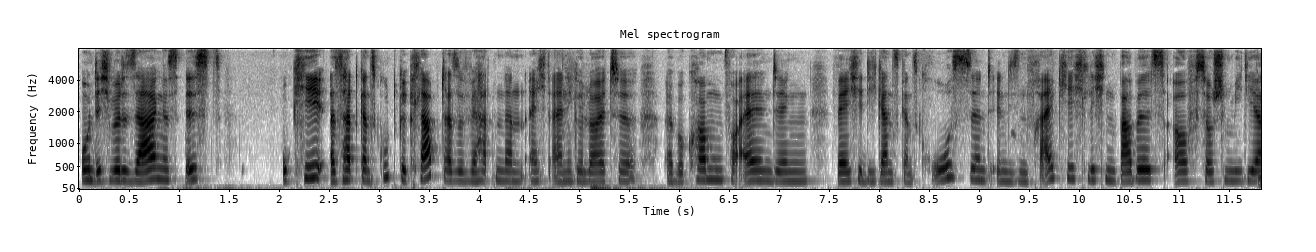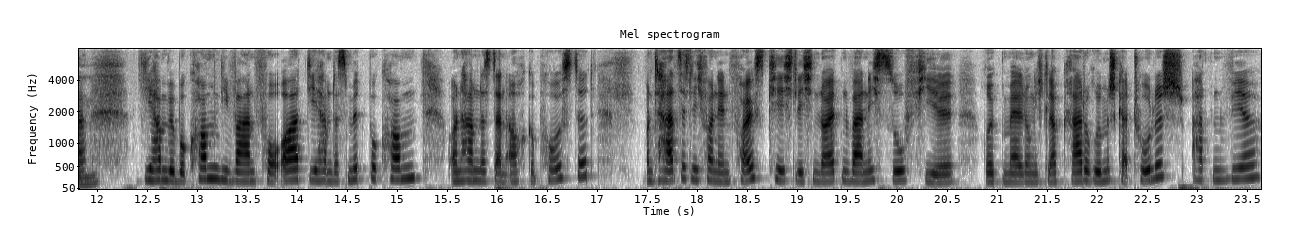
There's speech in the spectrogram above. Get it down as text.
Und ich würde sagen, es ist okay, es hat ganz gut geklappt. Also wir hatten dann echt einige Leute äh, bekommen, vor allen Dingen welche, die ganz, ganz groß sind in diesen freikirchlichen Bubbles auf Social Media. Mhm. Die haben wir bekommen, die waren vor Ort, die haben das mitbekommen und haben das dann auch gepostet. Und tatsächlich von den volkskirchlichen Leuten war nicht so viel Rückmeldung. Ich glaube, gerade römisch-katholisch hatten wir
